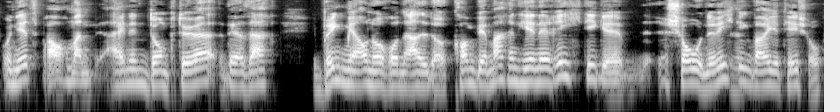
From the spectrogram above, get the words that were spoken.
Und jetzt braucht man einen Dompteur, der sagt, bring mir auch noch Ronaldo. Komm, wir machen hier eine richtige Show, eine richtige Varieté-Show.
